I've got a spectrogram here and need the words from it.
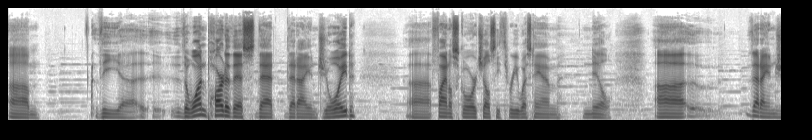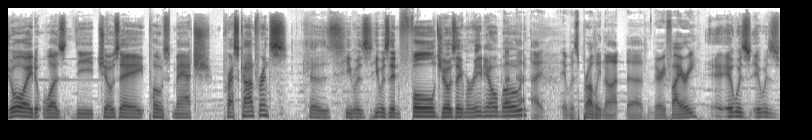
Um, the uh, the one part of this that that I enjoyed, uh, final score Chelsea three West Ham nil. Uh, that I enjoyed was the Jose post match press conference because he was he was in full Jose Mourinho mode. I, I, it was probably not uh, very fiery. it was it was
